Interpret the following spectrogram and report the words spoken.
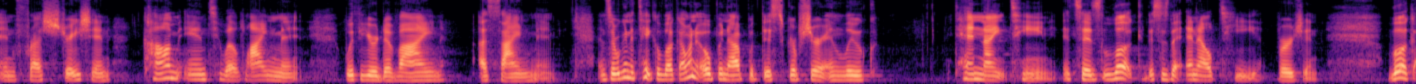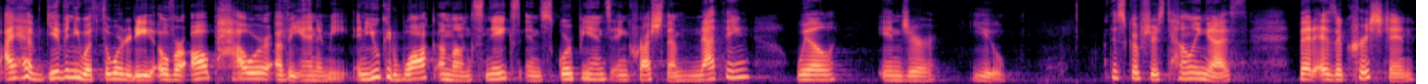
and frustration come into alignment with your divine assignment. And so we're going to take a look. I want to open up with this scripture in Luke 10:19. It says, "Look, this is the NLT version. Look, I have given you authority over all power of the enemy, and you could walk among snakes and scorpions and crush them. Nothing will injure you. The scripture is telling us that as a Christian,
